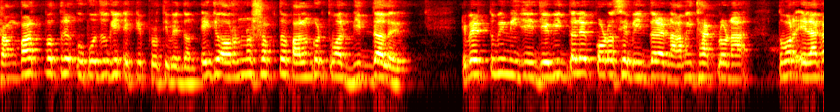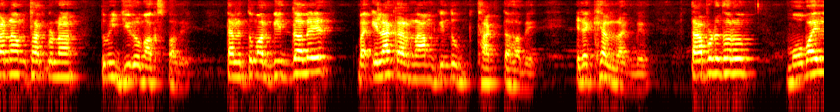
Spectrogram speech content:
সংবাদপত্রে উপযোগী একটি প্রতিবেদন। এই যে অরণ্য সপ্তাহ পালন করে তোমার বিদ্যালয়ে, এবার তুমি নিজে যে বিদ্যালয়ে পড়ো সে বিদ্যালয়ের নামই থাকল না, তোমার এলাকার নাম থাকল না, তুমি জিরো মার্কস পাবে। তাহলে তোমার বিদ্যালয়ের বা এলাকার নাম কিন্তু থাকতে হবে, এটা খেয়াল রাখবে। তারপরে ধরো, মোবাইল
